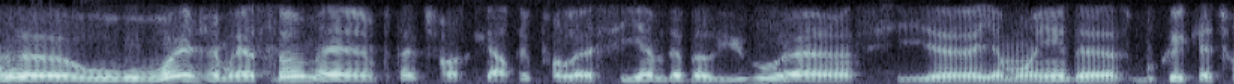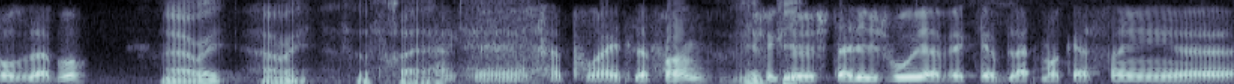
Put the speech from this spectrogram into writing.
Euh, oui, j'aimerais ça, mais peut-être je vais regarder pour le CMW euh, s'il y a moyen de se booker quelque chose là-bas. Ah oui, ah oui, ça serait... Euh, ça pourrait être le fun. Et je sais puis- que je suis allé jouer avec euh, Black Mocassin euh,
